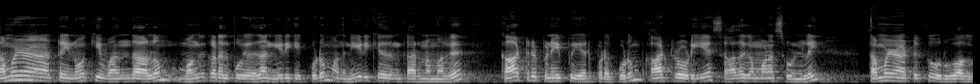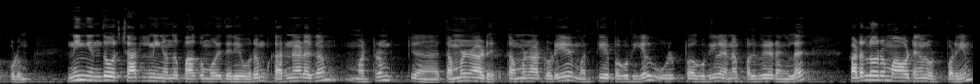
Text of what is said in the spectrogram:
தமிழ்நாட்டை நோக்கி வந்தாலும் வங்கக்கடல் பகுதியில் தான் நீடிக்கக்கூடும். அந்த நீடிக்கிறதன் காரணமாக காற்று பிணைப்பு ஏற்படக்கூடும். காற்றோடைய சாதகமான சூழ்நிலை தமிழ்நாட்டுக்கு உருவாகக்கூடும். நீங்கள் இந்த ஒரு சார்ட்டில் நீங்கள் வந்து பார்க்கும்போது தெரிய வரும். கர்நாடகம் மற்றும் தமிழ்நாடு தமிழ்நாட்டுடைய மத்திய பகுதிகள் உள்பகுதிகள் என பல்வேறு இடங்களில் கடலோர மாவட்டங்கள் உட்படையும்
